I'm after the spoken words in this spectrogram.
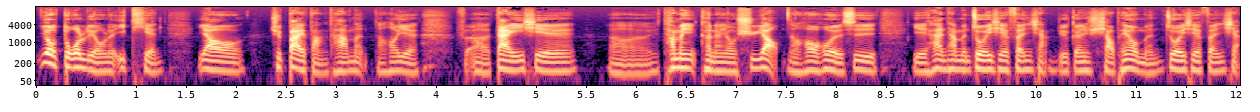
又多留了一天，要去拜访他们，然后也呃带一些呃他们可能有需要，然后或者是也和他们做一些分享，就跟小朋友们做一些分享。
